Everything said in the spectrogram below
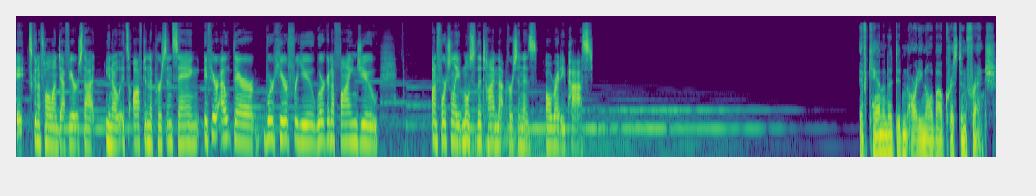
it's going to fall on deaf ears that, you know, it's often the person saying, if you're out there, we're here for you, we're going to find you. Unfortunately, most of the time that person is already passed. If Canada didn't already know about Kristen French,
